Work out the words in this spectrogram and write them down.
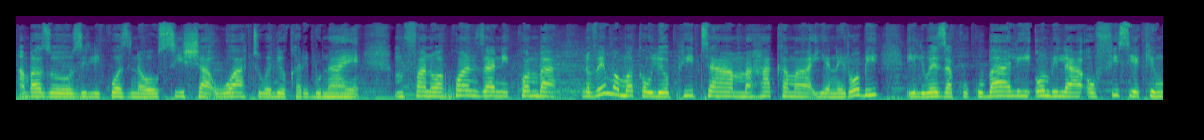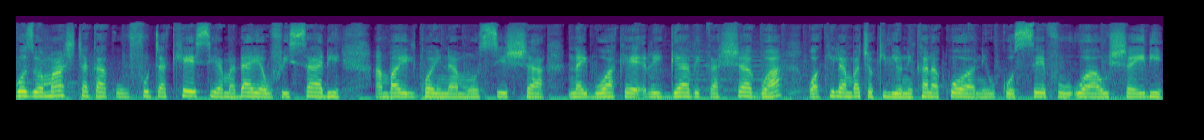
ambazo zilikuwa zinawahusisha watu walio karibu naye. Mfano wa kwanza ni kwamba Novemba mwaka uliopita mahakama ya Nairobi iliweza kukubali ombi la ofisi ya kiongozi wa mashtaka kufuta kesi ya madai ya ufisadi ambayo ilikuwa inamhusisha naibu wake Rigathi Gachagua kwa kile ambacho kilionekana kuwa ni ukosefu wa ushahidi.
